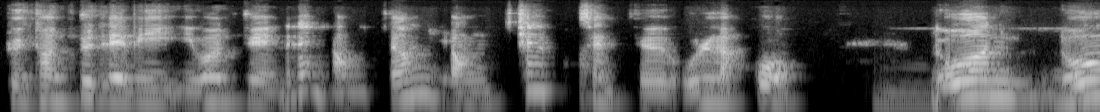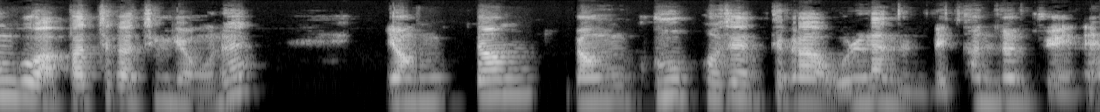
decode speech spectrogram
그 전주 대비 이번 주에는 0.07% 올랐고 음. 노원 노원구 아파트 같은 경우는 0.09%가 올랐는데 전전주에는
